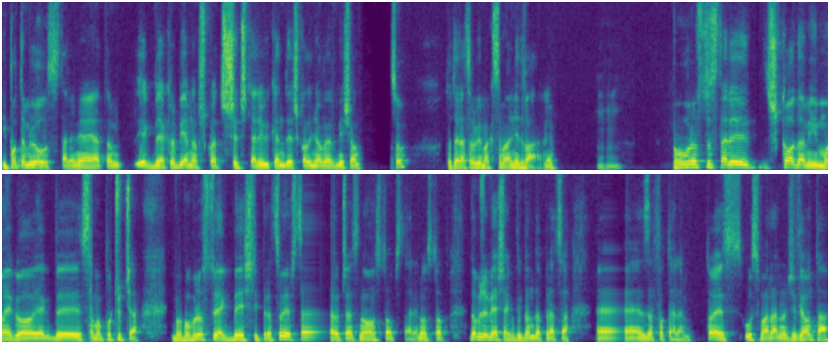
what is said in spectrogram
i potem luz, stary, nie? Ja tam, jakby jak robiłem na przykład 3-4 weekendy szkoleniowe w miesiącu, to teraz robię maksymalnie dwa, nie? Mhm. Po prostu, stary, szkoda mi mojego jakby samopoczucia, bo po prostu jakby jeśli pracujesz cały czas non-stop, stary, non-stop, dobrze wiesz, jak wygląda praca e, za fotelem. To jest ósma rano, dziewiąta,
